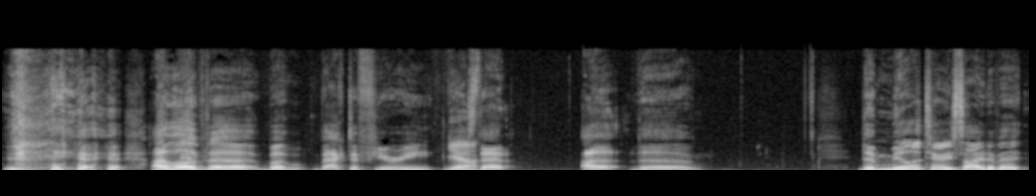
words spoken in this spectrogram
it. I loved. Uh, but back to Fury Yeah. is that uh, the the military side of it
